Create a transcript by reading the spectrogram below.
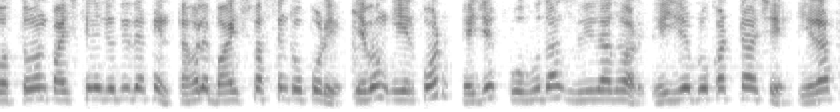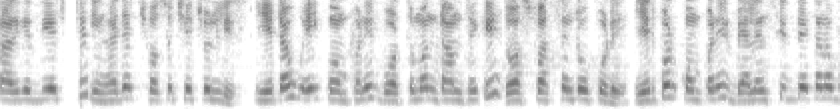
বর্তমান প্রাইস থেকে যদি দেখেন, তাহলে বাইশ পার্সেন্ট ওপরে। এবং এরপর এই যে প্রভুদাস লীলাধর, এই যে ব্রোকারটা আছে, এরা টার্গেট দিয়েছে তিন হাজার ছশো ছেচল্লিশ। এটাও এই কোম্পানির বর্তমান দাম থেকে দশ পার্সেন্ট ওপরে এরপর কোম্পানির ব্যালেন্স শিট দেখে নেব।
